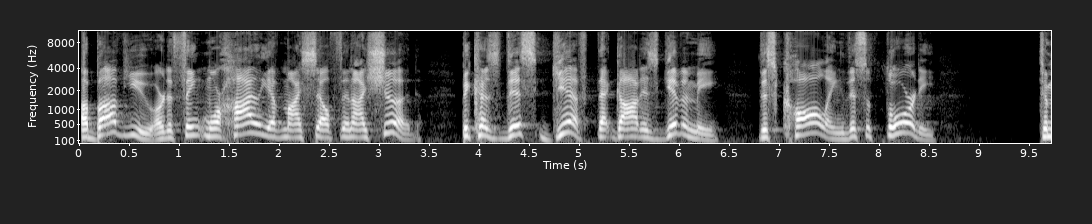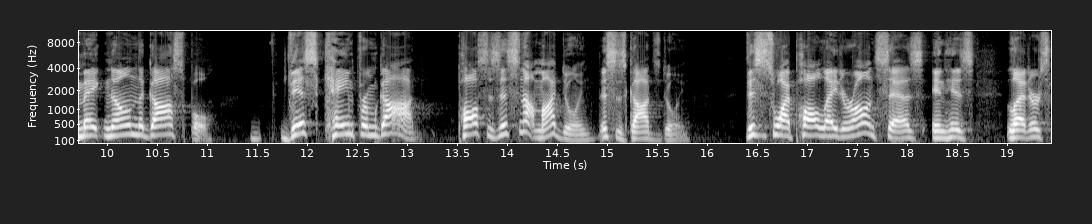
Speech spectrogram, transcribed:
above you or to think more highly of myself than I should. Because this gift that God has given me, this calling, this authority to make known the gospel, this came from God. Paul says, This is not my doing, this is God's doing. This is why Paul later on says in his letters,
